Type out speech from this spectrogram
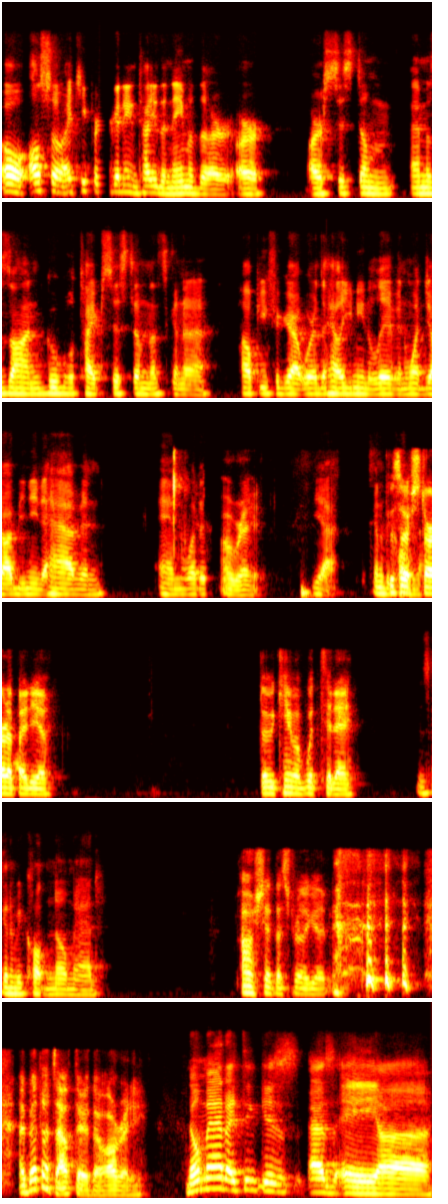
Oh, also, I keep forgetting to tell you the name of the our our, our system, Amazon Google type system that's gonna help you figure out where the hell you need to live and what job you need to have and and what it Oh, right. yeah. It's gonna be This is our startup idea that we came up with today. It's gonna be called Nomad. Oh shit, that's really good. I bet that's out there though already. Nomad, I think, is as a uh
